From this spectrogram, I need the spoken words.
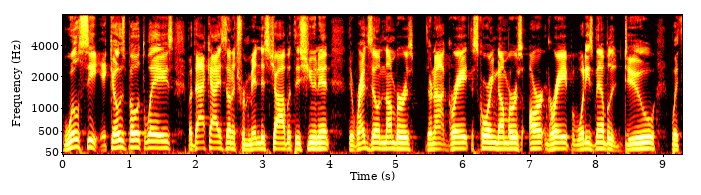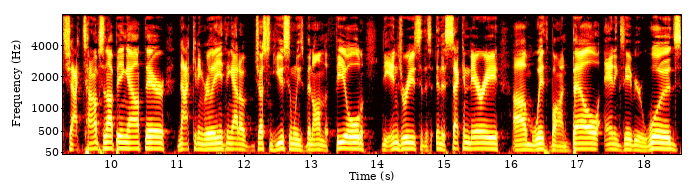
We'll see. It goes both ways, but that guy's done a tremendous job with this unit. The red zone numbers, they're not great. The scoring numbers aren't great, but what he's been able to do with Shaq Thompson not being out there, not getting really anything out of Justin Houston when he's been on the field, the injuries this in the secondary um, with Vonn Bell and Xavier Woods,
